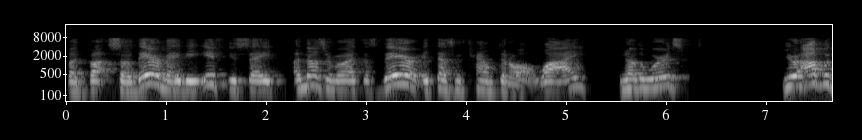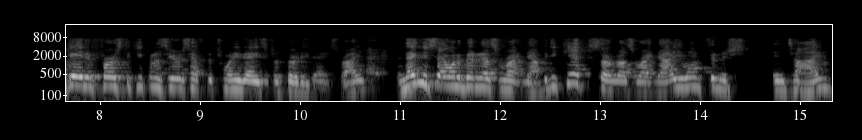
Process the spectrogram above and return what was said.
But, but so there maybe if you say another Moatis, there it doesn't count at all. Why? In other words, you're obligated first to keep an Aziris after 20 days for 30 days, right? And then you say, I want to be an Nazir right now. But you can't start an right now. You won't finish in time.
